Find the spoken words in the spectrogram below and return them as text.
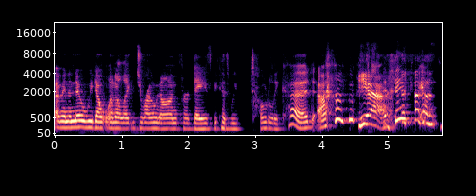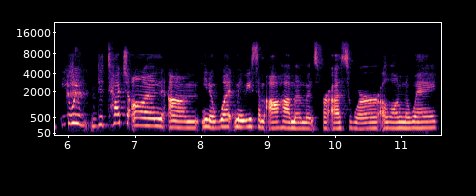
I mean, I know we don't want to like drone on for days because we totally could. Um, yeah, I think we to touch on, um, you know, what maybe some aha moments for us were along the way.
